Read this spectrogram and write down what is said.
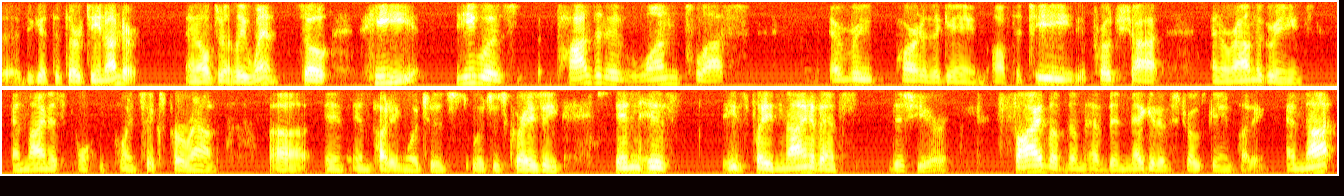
uh, to get to 13 under and ultimately win. So he he was positive one plus every part of the game off the tee, the approach shot, and around the greens, and minus 0.6 per round uh, in in putting, which is which is crazy. In his he's played nine events this year, five of them have been negative strokes gained putting, and not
